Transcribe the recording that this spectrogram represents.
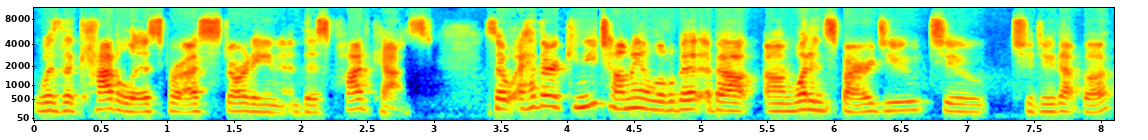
was the catalyst for us starting this podcast. So Heather, can you tell me a little bit about um, what inspired you to to do that book?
